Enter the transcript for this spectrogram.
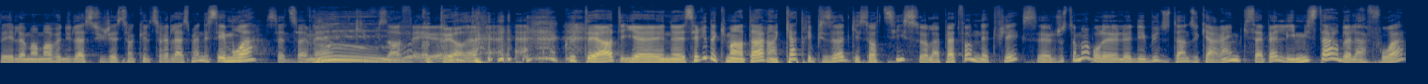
C'est le moment venu de la suggestion culturelle de la semaine et c'est moi cette semaine qui vous en fait Coup de une. théâtre. Coup de théâtre. Il y a une série documentaire en quatre épisodes qui est sortie sur la plateforme Netflix, euh, justement pour le, le début du temps du carême, qui s'appelle Les mystères de la foi.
